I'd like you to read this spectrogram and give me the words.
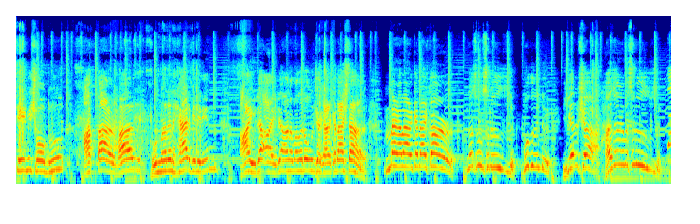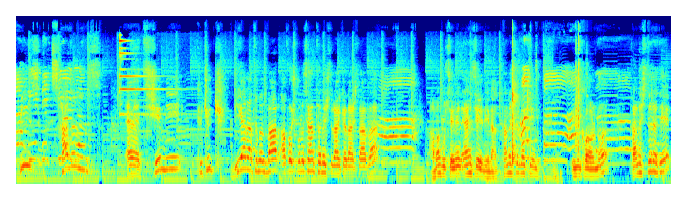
sevmiş olduğu atlar var. Bunların her birinin ayrı ayrı arabaları olacak arkadaşlar. Merhaba arkadaşlar. Nasılsınız? Bugün yarışa hazır mısınız? Biz hazırız. Evet şimdi küçük diğer atımız var. Afoş bunu sen tanıştır arkadaşlarla. Ama bu senin en sevdiğin at. Tanıştır bakayım unicorn'u. Tanıştır hadi.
